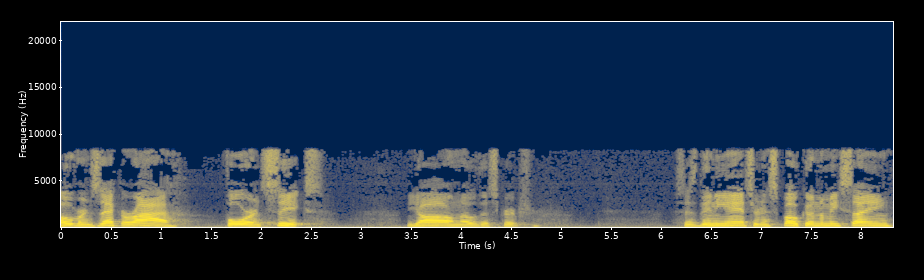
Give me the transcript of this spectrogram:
Over in Zechariah 4 and 6. Y'all know this scripture. It says, Then he answered and spoke unto me, saying,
